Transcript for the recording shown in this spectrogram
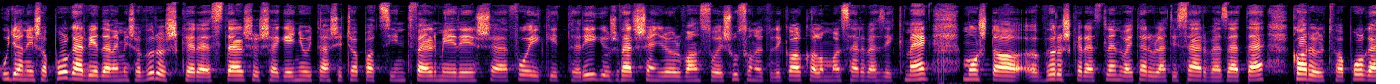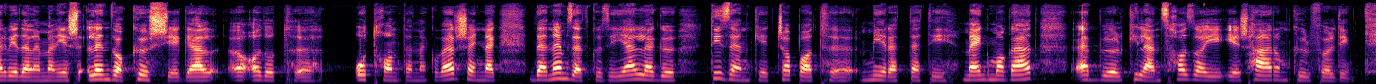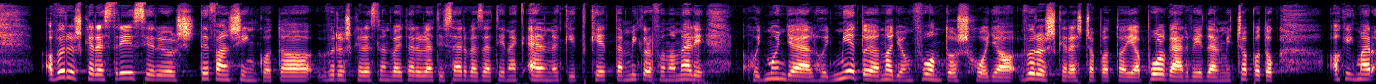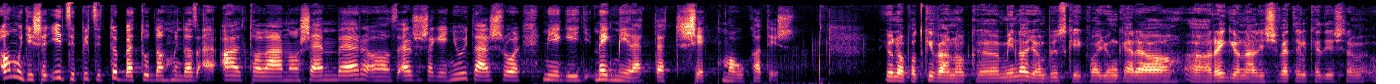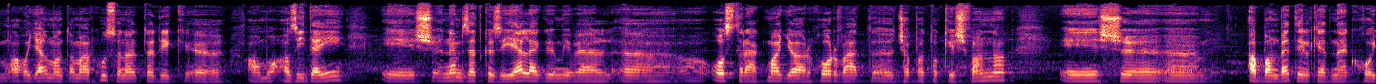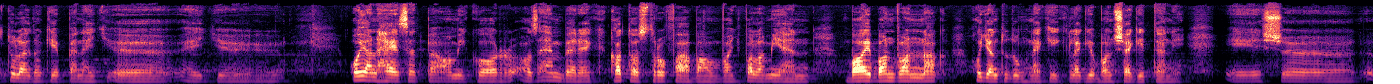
ugyanis a polgárvédelem és a Vöröskereszt nyújtási csapatszint felmérése folyik itt régiós versenyről van szó, és 25. alkalommal szervezik meg. Most a Vöröskereszt Lendvai területi szervezete karöltve a polgárvédelemmel és Lendva községgel adott otthont ennek a versenynek, de nemzetközi jellegű 12 csapat méretteti meg magát, ebből 9 hazai és 3 külföldi. A Vöröskereszt részéről Stefan Sinkot, a Vöröskereszt Lendvai területi szervezetének elnökit kértem mikrofonom elé, hogy mondja el, hogy miért olyan nagyon fontos, hogy a Vöröskereszt csapatai, a polgárvédelmi csapatok, akik már amúgy is egy icipicit többet tudnak, mint az általános ember az elsősegély nyújtásról, még így megmérettetsék magukat is. Jó napot kívánok! Mi nagyon büszkék vagyunk erre a, a regionális vetélkedésre, ahogy elmondtam, már 25. az idei, és nemzetközi jellegű, mivel osztrák, magyar, horvát csapatok is vannak, és abban betélkednek, hogy tulajdonképpen egy, egy olyan helyzetben, amikor az emberek katasztrófában vagy valamilyen bajban vannak, hogyan tudunk nekik legjobban segíteni. És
